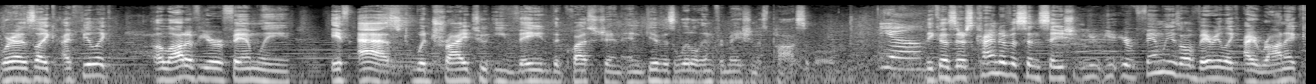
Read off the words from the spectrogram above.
Whereas like I feel like a lot of your family if asked would try to evade the question and give as little information as possible. Yeah. because there's kind of a sensation you, you, your family is all very like ironic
